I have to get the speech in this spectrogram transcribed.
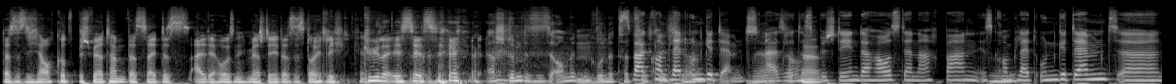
dass sie sich auch kurz beschwert haben, dass seit das alte Haus nicht mehr steht, dass es deutlich okay. kühler ist jetzt. Ja, stimmt, das ist auch mit dem mhm. Grunde tatsächlich. Es war komplett ja. ungedämmt. Ja, also das bestehende Haus der Nachbarn ist mhm. komplett ungedämmt. Äh,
